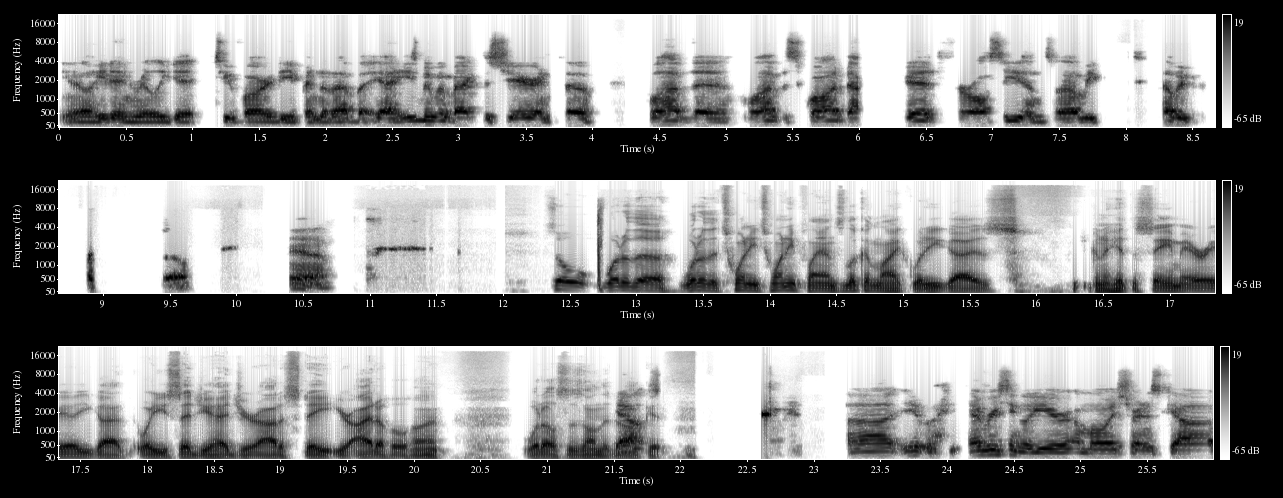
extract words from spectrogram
you know he didn't really get too far deep into that. But yeah, he's moving back this year, and so we'll have the we'll have the squad back good for all season. So that'll be that'll be so yeah. So what are the what are the 2020 plans looking like? What are you guys going to hit the same area? You got well, you said you had your out of state, your Idaho hunt. What else is on the docket? Uh, it, every single year, I'm always trying to scout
